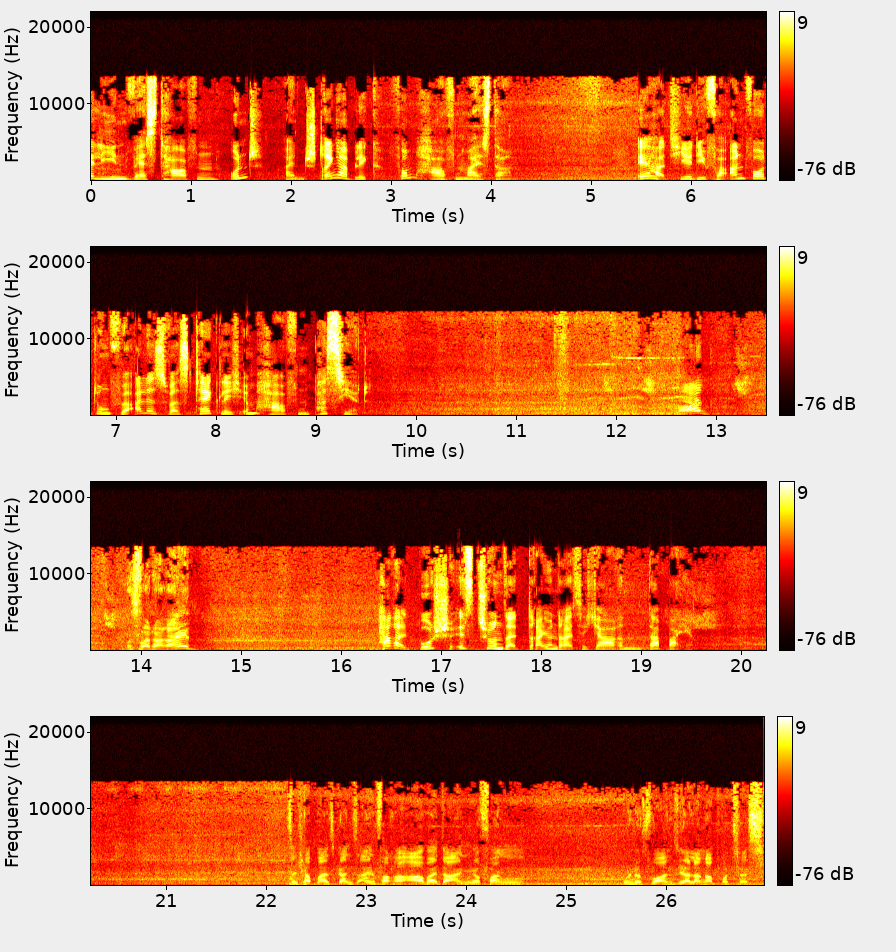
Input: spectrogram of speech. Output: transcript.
Berlin-Westhafen und ein strenger Blick vom Hafenmeister. Er hat hier die Verantwortung für alles, was täglich im Hafen passiert. Frank, muss man da rein? Harald Busch ist schon seit 33 Jahren dabei. Ich habe mal als ganz einfacher Arbeiter angefangen und das war ein sehr langer Prozess.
